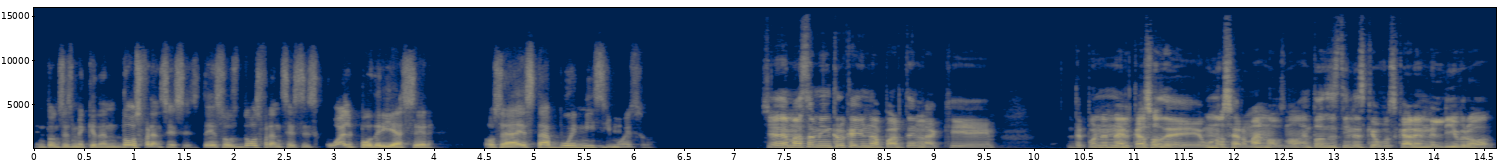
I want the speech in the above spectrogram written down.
Entonces me quedan dos franceses. De esos dos franceses, ¿cuál podría ser? O sea, está buenísimo eso. Sí, además también creo que hay una parte en la que te ponen el caso de unos hermanos, ¿no? Entonces tienes que buscar en el libro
